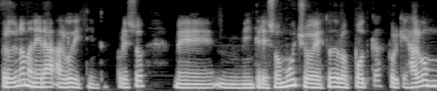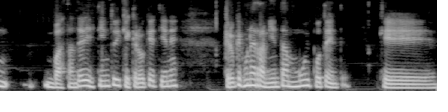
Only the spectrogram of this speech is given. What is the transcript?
Pero de una manera algo distinta. Por eso me, me interesó mucho esto de los podcasts, porque es algo bastante distinto y que creo que tiene, creo que es una herramienta muy potente que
